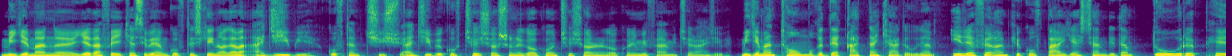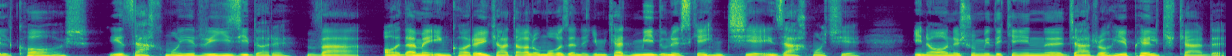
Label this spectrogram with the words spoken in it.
میگه من یه دفعه یه کسی بهم گفتش که این آدم عجیبیه. گفتم چیش عجیبه؟ گفت چشاشو نگاه کن چشا رو نگاه کنی می‌فهمی چرا عجیبه. میگه من تا اون موقع دقت نکرده بودم. این رفیقم که گفت برگشتم دیدم دور پلکاش یه زخمای ریزی داره و آدم این کاری که حداقل اون موقع زندگی می‌کرد می‌دونست که این چیه این زخما چیه. اینا نشون میده که این جراحی پلک کرده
